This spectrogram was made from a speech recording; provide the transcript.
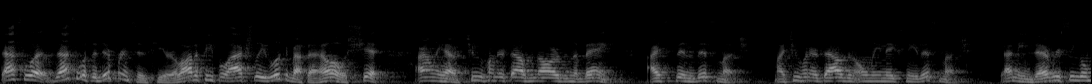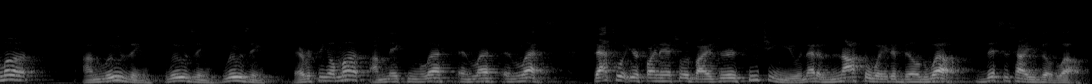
That's what that's what the difference is here. A lot of people actually look about that. Oh shit, I only have $200,000 in the bank. I spend this much. My 200,000 only makes me this much. That means every single month I'm losing, losing, losing. Every single month I'm making less and less and less. That's what your financial advisor is teaching you, and that is not the way to build wealth. This is how you build wealth.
